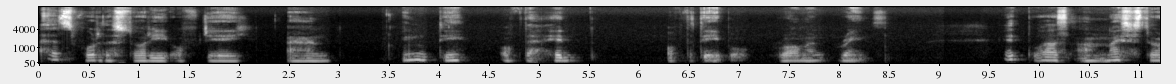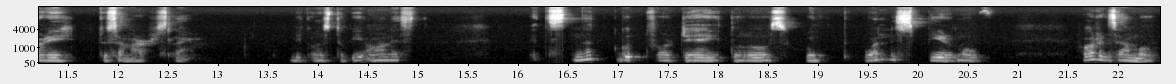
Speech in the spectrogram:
As for the story of Jey and Inti of the head of the table, Roman Reigns, it was a nice story to SummerSlam because, to be honest, it's not good for Jey to lose with one spear move. For example,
